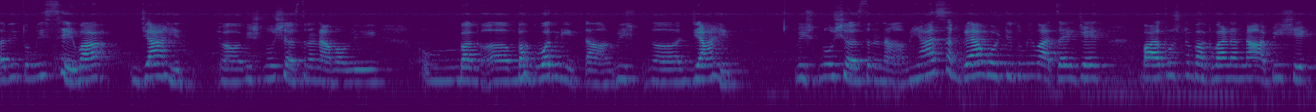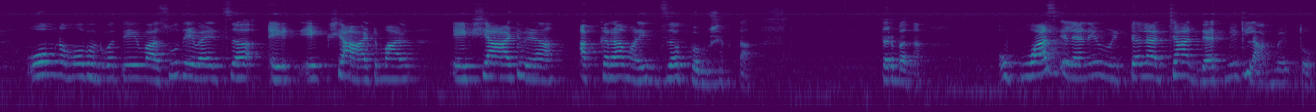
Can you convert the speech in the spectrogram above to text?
तरी तुम्ही सेवा ज्या आहेत विष्णू विष्णू सहस्त्रनामावली भग भगवद्गीता विष ज्या आहेत विष्णू सहस्त्रनाम ह्या सगळ्या गोष्टी तुम्ही वाचायच्या आहेत. बाळकृष्ण भगवानांना अभिषेक ओम नमो भगवते वासुदेवायचं एक एकशे आठ माळ एकशे आठ वेळा अकरा माळी जप करू शकता. तर बघा उपवास केल्याने विठ्ठलाच्या आध्यात्मिक लाभ मिळतो.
